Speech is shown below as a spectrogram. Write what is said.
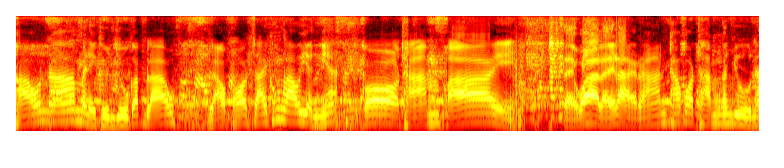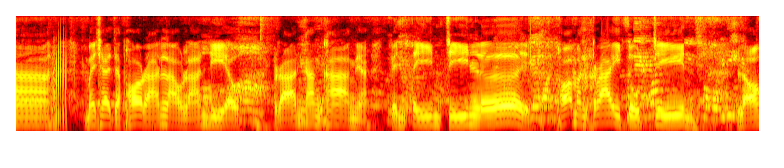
เขานะไม่ได้คืนอยู่กับเรา เราพอใจของเราอย่างเนี้ยก็ทำไป แต่ว่าหลาย ๆ ร้านเขาก็ทำกันอยู่นะ ไม่ใช่เฉพาะร้านเราร้านเดียว ร้านข้าง ๆ เนี่ยเป็นธีมจีนเลย เพราะมันใกล้ตรุษจีน ลอง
